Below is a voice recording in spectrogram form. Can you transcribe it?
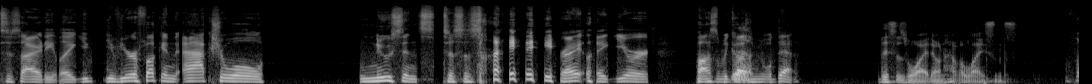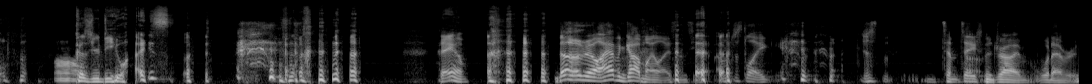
society. Like, you if you're a fucking actual nuisance to society, right? Like, you're possibly Yeah. causing people death this is why I don't have a license. Oh. because you're DUIs. Damn. No, no, no, I haven't got my license yet. I'm just like, just the temptation to drive, whatever.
